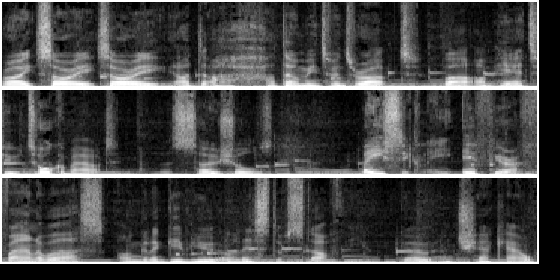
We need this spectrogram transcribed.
Right, sorry, sorry. Ah, I don't mean to interrupt, but I'm here to talk about the socials. Basically, if you're a fan of us, I'm going to give you a list of stuff that you can go and check out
